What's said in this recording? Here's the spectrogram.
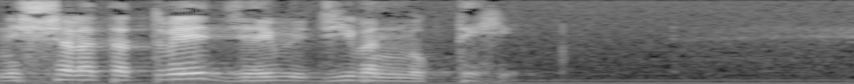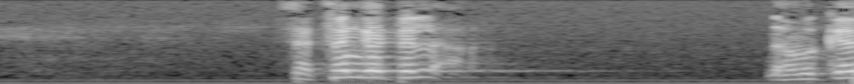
നിശ്ചലതത്വേ ജീവൻ മുക്തി സത്സംഗത്തിൽ നമുക്ക്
